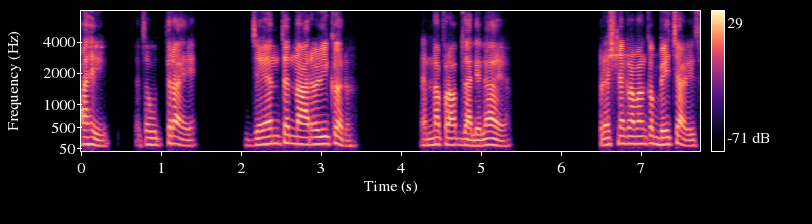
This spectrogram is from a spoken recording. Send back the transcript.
आहे? त्याचं उत्तर आहे जयंत नारळीकर. यांना प्राप्त झालेला आहे. प्रश्न क्रमांक बेचाळीस.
